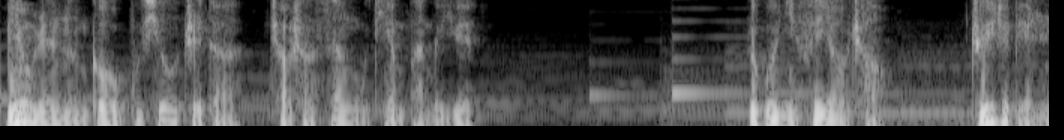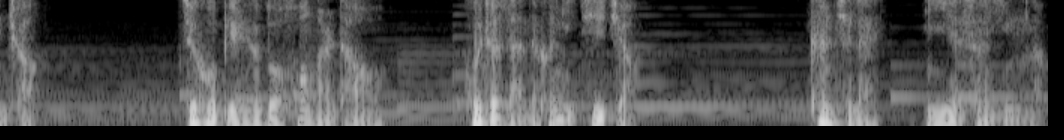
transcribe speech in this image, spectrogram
没有人能够不休止的吵上三五天、半个月。如果你非要吵，追着别人吵，最后别人落荒而逃，或者懒得和你计较，看起来你也算赢了。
